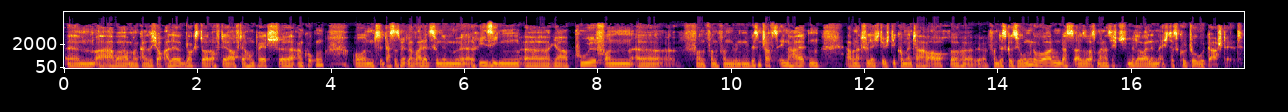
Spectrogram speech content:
ähm, aber man kann sich auch alle Blogs dort auf der auf der Homepage äh, angucken. Und das ist mittlerweile zu einem äh, riesigen äh, ja, Pool von, äh, von, von, von Wissenschaftsinhalten, aber natürlich durch die Kommentare auch äh, von Diskussionen geworden, das also aus meiner Sicht mittlerweile ein echtes Kulturgut darstellt.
